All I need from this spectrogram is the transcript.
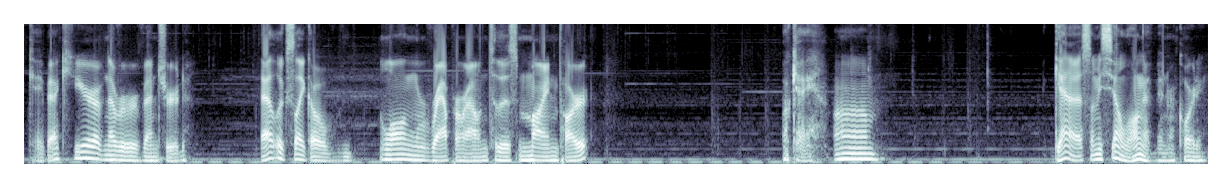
Okay, back here I've never ventured. That looks like a long wraparound to this mine part. Okay, um... Guess, let me see how long I've been recording.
